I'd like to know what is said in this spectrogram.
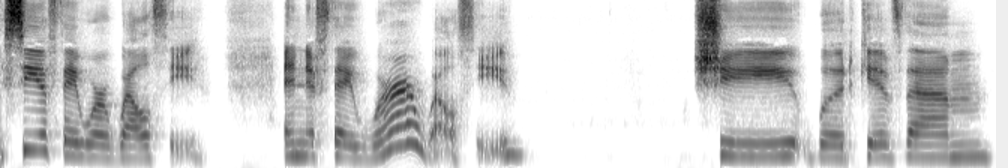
see if they were wealthy. And if they were wealthy, she would give them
